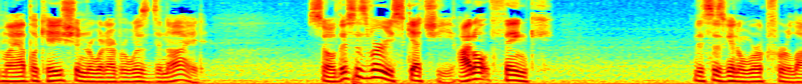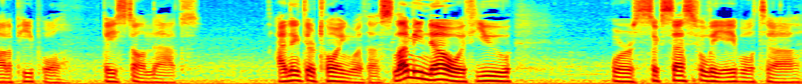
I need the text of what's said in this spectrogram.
My application or whatever was denied. So this is very sketchy. I don't think this is going to work for a lot of people based on that. I think they're toying with us. Let me know if you were successfully able to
